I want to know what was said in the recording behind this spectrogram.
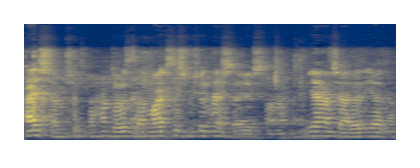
8 تا می‌شد. فهم درست ماکسش می‌شد 8 تا اشتباه یه همچین عددی یادم.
